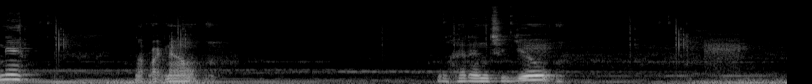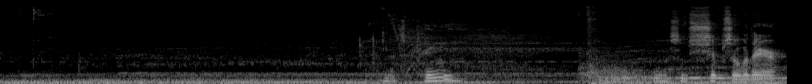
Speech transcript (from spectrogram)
Nah, not right now. We'll head into you. Let's ping. There are some ships over there.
